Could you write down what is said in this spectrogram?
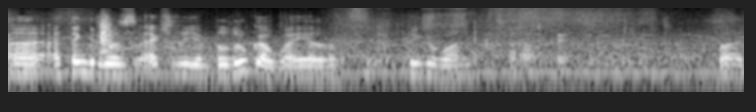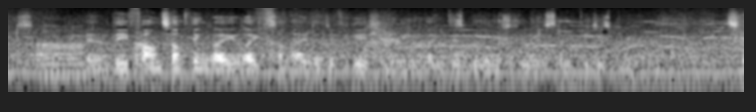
uh, I think it was actually a beluga whale, a bigger one, Uh-huh, okay. but uh, And they found something like like some identification, like this belongs to St. Petersburg. So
